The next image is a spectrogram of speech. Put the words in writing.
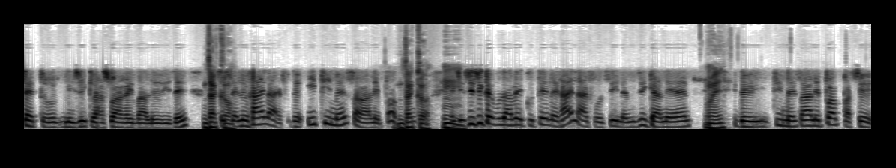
cette musique-là soit révalorisée. D'accord. C'est le high life de E.T. Mensah à l'époque. D'accord. Et Hmm. je suis sûr que vous avez écouté les high life aussi, la musique ghanéenne Oui. de E.T. Mensah à l'époque, parce que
